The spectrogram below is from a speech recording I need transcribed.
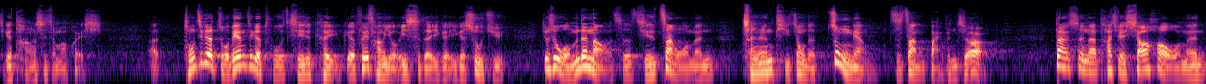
这个糖是怎么回事？呃，从这个左边这个图，其实可以一个非常有意思的一个一个数据，就是我们的脑子其实占我们成人体重的重量只占了百分之二，但是呢，它却消耗我们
